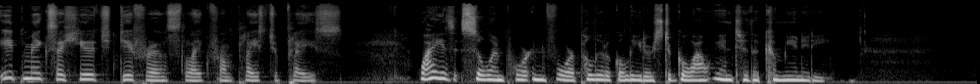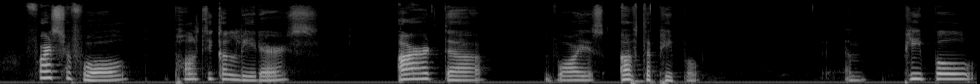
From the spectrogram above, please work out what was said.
it, makes a huge difference like from place to place Why is it so important for political leaders to go out into the community? First of all, political leaders are the voice of the people. Um, people,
